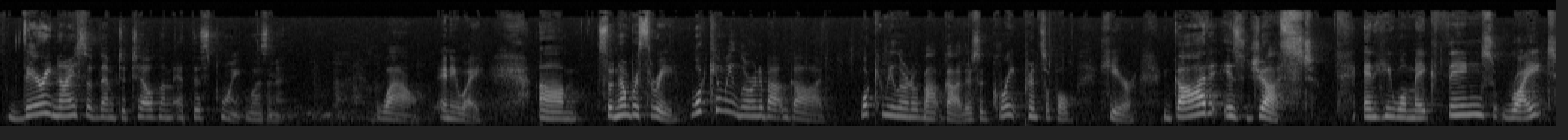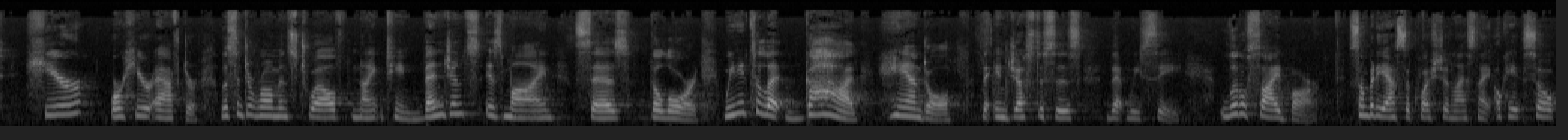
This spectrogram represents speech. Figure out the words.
Very nice of them to tell them at this point, wasn't it? Wow. Anyway, um, so number three, what can we learn about God? What can we learn about God? There's a great principle here. God is just, and he will make things right here or hereafter. Listen to Romans 12, 19. Vengeance is mine, says the Lord. We need to let God handle the injustices that we see. Little sidebar. Somebody asked a question last night. Okay, so,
